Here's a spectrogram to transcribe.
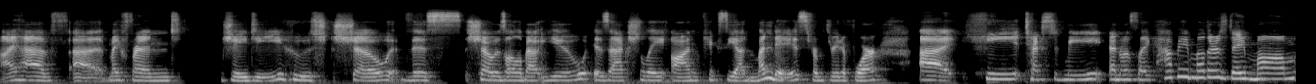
I have uh, my friend JD, whose show this show is all about you, is actually on Kixie on Mondays from three to four. Uh, he texted me and was like, "Happy Mother's Day, Mom."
